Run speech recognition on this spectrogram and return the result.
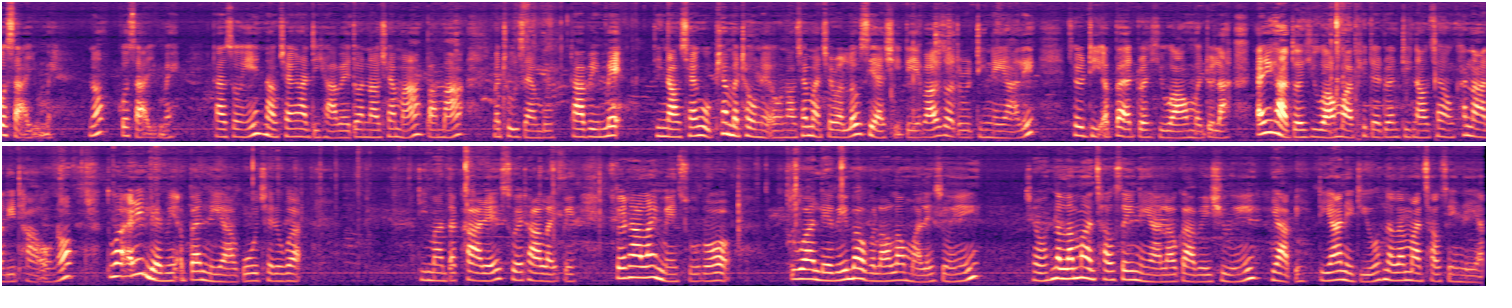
ကွတ်စာယူမယ်နော်ကွတ်စာယူမယ်ဒါဆိုရင်နောက်ချမ်းကဒီဟာပဲတော့နောက်ချမ်းမှာဘာမှမထူဆန်းဘူးဒါပေမဲ့ဒီနောက်ချမ်းကိုဖြတ်မထုံနဲ့အောင်နောက်ချမ်းမှာကျတော့လှုပ်เสียရှိသေးတယ်ဘာလို့ဆိုတော့တို့ဒီနေရာလေကျတို့ဒီအပတ်အတွက်ယူအောင်မတွေ့လားအဲ့ဒီဟာအတွက်ယူအောင်မှာဖြစ်တဲ့အတွက်ဒီနောက်ချမ်းကိုခဏလေးထားအောင်နော်သူကအဲ့ဒီ level အပတ်နေရာကိုကျတို့က ဒီမှာတခါတည်းဆွဲထားလိုက်ပဲဆွဲထားလိုက်မယ်ဆိုတော့ သူကလေဘင်းပေါက်ဘယ်လောက်လောက်မှလဲဆိုရင်ကျွန်တော်နှစ်လက်မ6စိမ့်နေရလောက်ကပဲယူရင်ရပြီဒီကနေဒီကိုနှစ်လက်မ6စိမ့်နေရ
